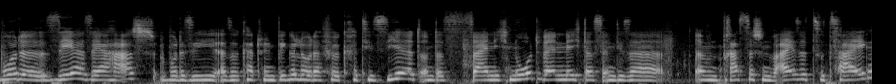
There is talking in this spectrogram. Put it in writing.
wurde sehr, sehr harsch, wurde sie, also Catherine Bigelow dafür kritisiert und das sei nicht notwendig, das in dieser ähm, drastischen Weise zu zeigen.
